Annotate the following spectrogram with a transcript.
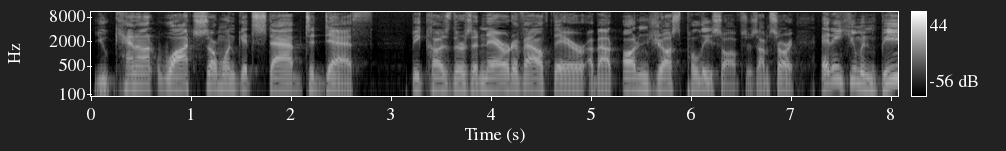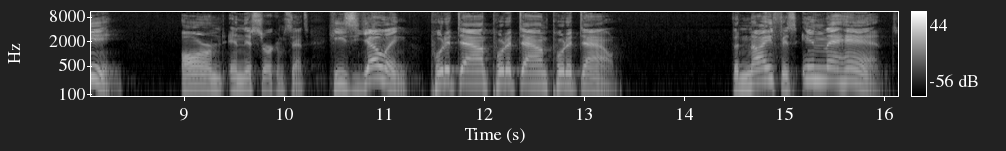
You cannot watch someone get stabbed to death because there's a narrative out there about unjust police officers. I'm sorry. Any human being armed in this circumstance, he's yelling, put it down, put it down, put it down. The knife is in the hand.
